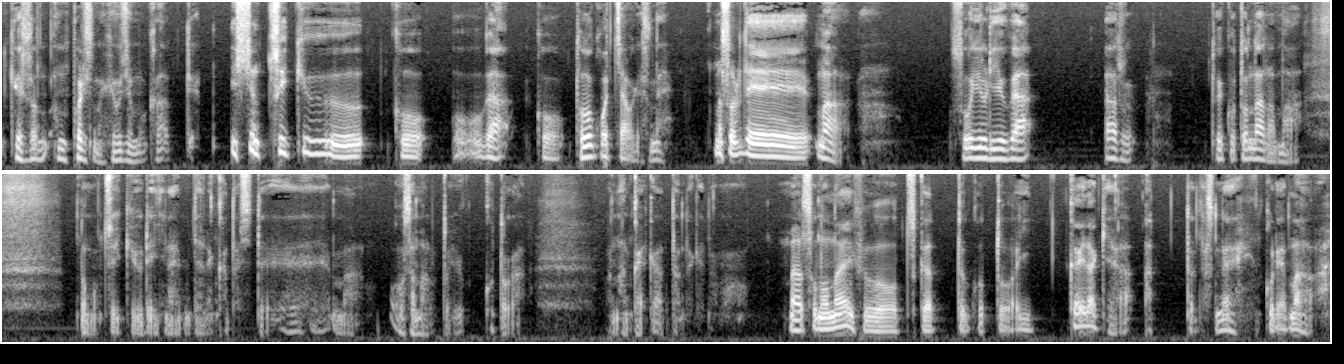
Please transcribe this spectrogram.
う警察のポリスの表情も変わって一瞬追及こうがこう滞っちゃうわけですね。まあ、それでまあそういう理由があるということならまあどうも追及できないみたいな形で、まあ収まるということが何回かあったんだけどもまあそのナイフを使ったことは1回だけあったですねこれはまあ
